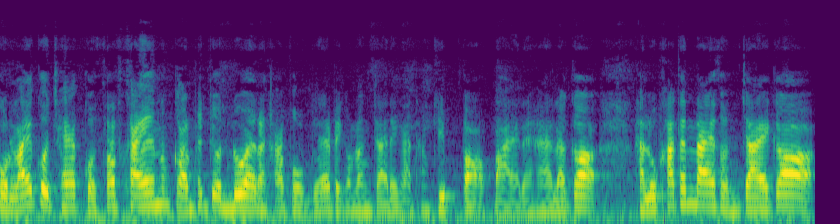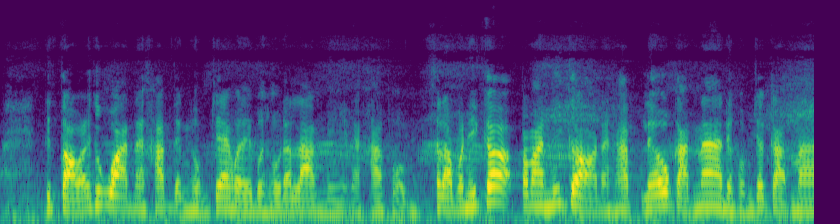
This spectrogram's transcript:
กดไลค์กดแชร์กด subscribe ให้น้องกรเพชรยนด้วยนะครับผมจะได้เป็นกำลังใจในการทำคลิปต่อไปนะฮะแล้วก็หากลูกค้าท่านใดสนใจก็ติดต่อมาได้ทุกวันนะครับเดี๋ยวผมแจ้งไปในเบอร์โทรด้านล่างนี้นะครับผมสำหรับวันนี้ก็ประมาณนี้ก่อนนะครับแล้วโอกาสหน้าเดี๋ยวผมจะกลับมา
